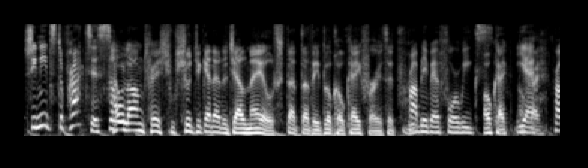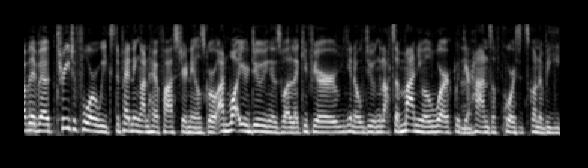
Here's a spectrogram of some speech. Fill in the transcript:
She needs to practice. So How long, Trish, should you get out of gel nails that, that they'd look okay for? Is it Probably about four weeks. Okay, Yeah, okay, probably about three to four weeks, depending on how fast your nails grow and what you're doing as well. Like if you're, you know, doing lots of manual work with mm. your hands, of course, it's going to be,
